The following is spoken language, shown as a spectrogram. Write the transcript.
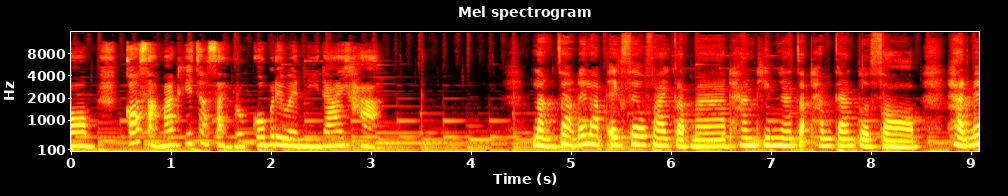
อร์ม ก็สามารถที่จะใส่โลโก้บริเวณนี้ได้ค่ะ หลังจากได้รับ Excel ไฟล์กลับมา ทางทีมงานจะทำการตรวจสอบ หากไม่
